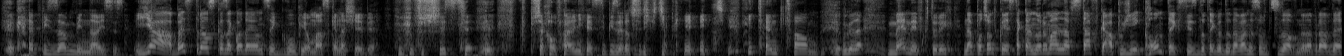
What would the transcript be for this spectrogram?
Happy Zombie Noises. Ja, beztrosko zakładający głupią maskę na siebie. Wszyscy w przechowalni SCP-035 i ten tom. W ogóle memy, w których na początku jest taka normalna wstawka, a później kontekst jest do tego dodawany, są cudowne. Naprawdę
